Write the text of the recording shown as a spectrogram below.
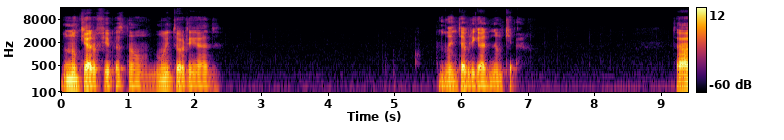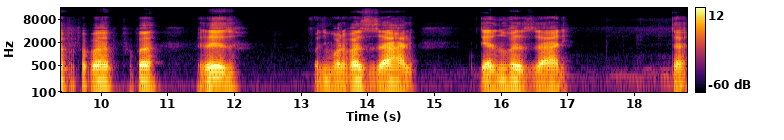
Eu não quero Fibas não. Muito obrigado. Muito obrigado, não quero. Tá, papapá, papá. Beleza. Foi embora, vazaram. Deram no vazare. Tá.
